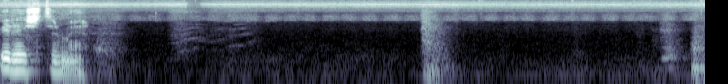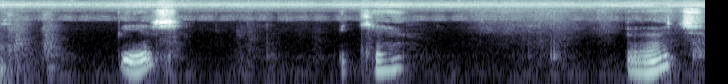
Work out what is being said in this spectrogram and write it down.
birleştirmeye. Bir, iki, üç.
